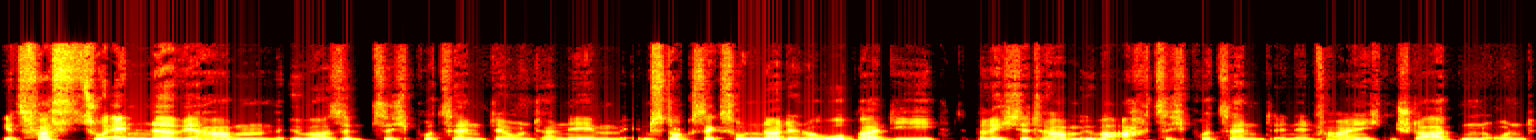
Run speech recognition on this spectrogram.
jetzt fast zu Ende. Wir haben über 70 Prozent der Unternehmen im Stock 600 in Europa, die berichtet haben, über 80 Prozent in den Vereinigten Staaten. Und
